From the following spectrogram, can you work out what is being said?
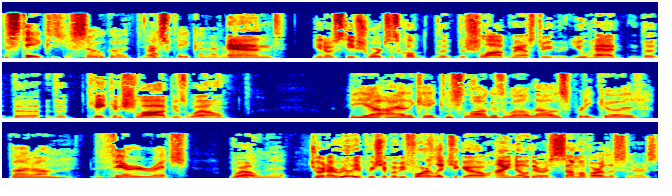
The steak is just so good. The That's- best steak I've ever had. And you know, Steve Schwartz is called the the Schlag Master. You had the the the cake and schlag as well. Yeah, I had a cake and schlag as well. That was pretty good, but, um, very rich. Well, Jordan, I really appreciate it. But before I let you go, I know there are some of our listeners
